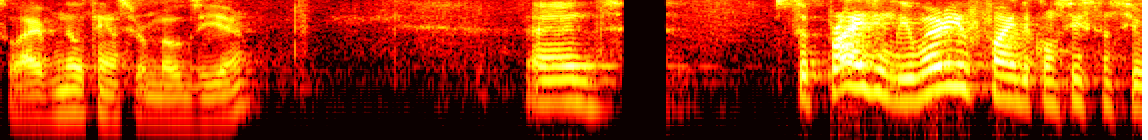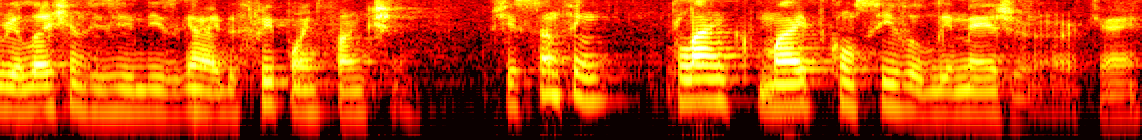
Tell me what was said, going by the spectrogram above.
So I have no tensor modes here. And surprisingly, where you find the consistency relations is in this guy, the three-point function, which is something Planck might conceivably measure, okay?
